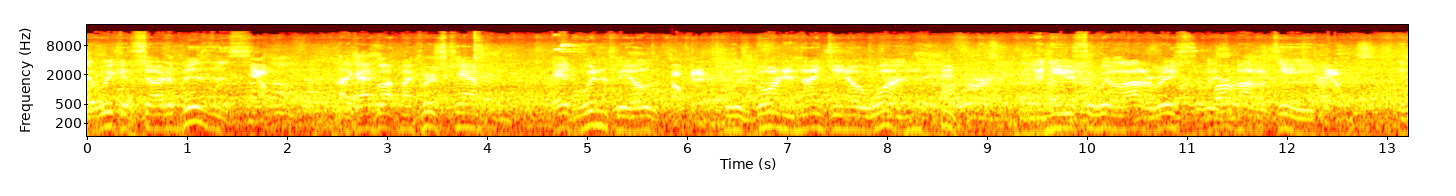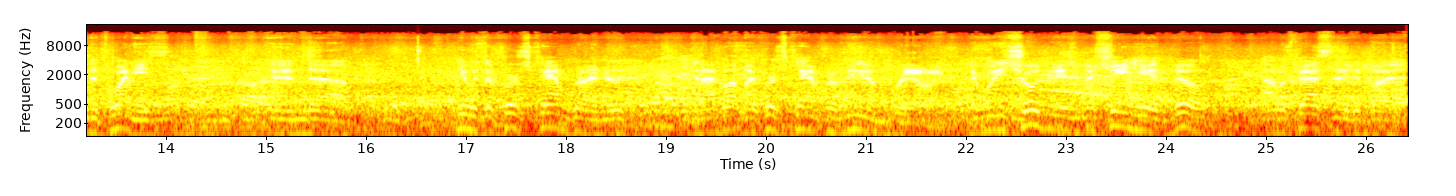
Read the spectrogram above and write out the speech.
that we could start a business. Yep. Like I bought my first cam, Ed Winfield, Okay. who was born in 1901, and he used to win a lot of races with his Model T Yep. in the 20s. And uh, he was the first cam grinder, and I bought my first cam from him. Really? And when he showed me his machine he had built, I was fascinated by it.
